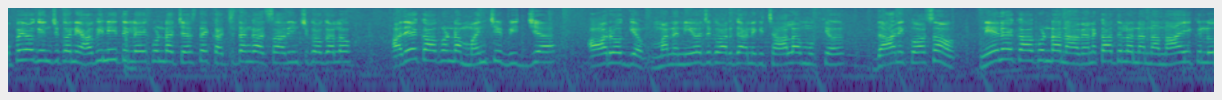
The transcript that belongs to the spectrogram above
ఉపయోగించుకొని అవినీతి లేకుండా చేస్తే ఖచ్చితంగా సాధించుకోగలం. అదే కాకుండా మంచి విద్య ఆరోగ్యం మన నియోజకవర్గానికి చాలా ముఖ్యం. దానికోసం నేనే కాకుండా నా వెనకాతలో నన్న నాయకులు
